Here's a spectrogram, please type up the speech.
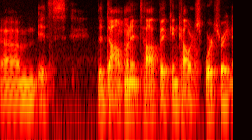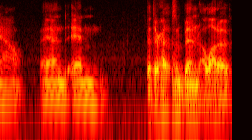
Um, it's the dominant topic in college sports right now, and and but there hasn't been a lot of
